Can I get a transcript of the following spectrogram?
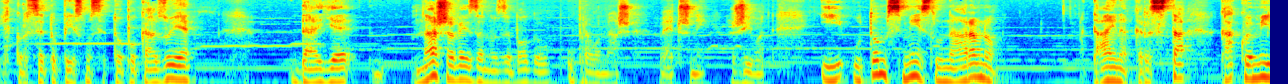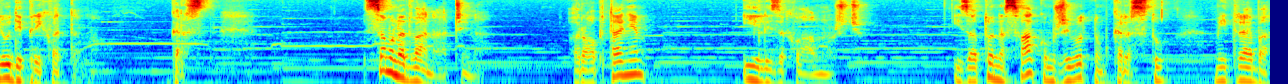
i kroz sveto pismo se to pokazuje, da je naša vezanost za Boga upravo naš večni život. I u tom smislu, naravno, tajna krsta, kako je mi ljudi prihvatamo krst. Samo na dva načina. Roptanjem ili zahvalnošću. I zato na svakom životnom krstu mi treba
